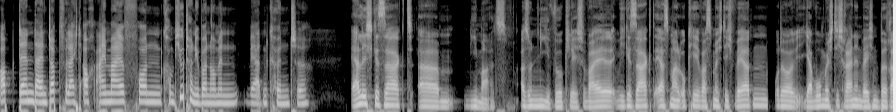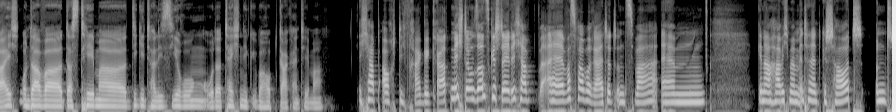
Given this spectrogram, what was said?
ob denn dein Job vielleicht auch einmal von Computern übernommen werden könnte? Ehrlich gesagt, ähm, niemals. Also nie wirklich, weil, wie gesagt, erstmal, okay, was möchte ich werden oder ja, wo möchte ich rein, in welchen Bereich? Und da war das Thema Digitalisierung oder Technik überhaupt gar kein Thema. Ich habe auch die Frage gerade nicht umsonst gestellt. Ich habe äh, was vorbereitet und zwar, ähm, genau, habe ich mal im Internet geschaut und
